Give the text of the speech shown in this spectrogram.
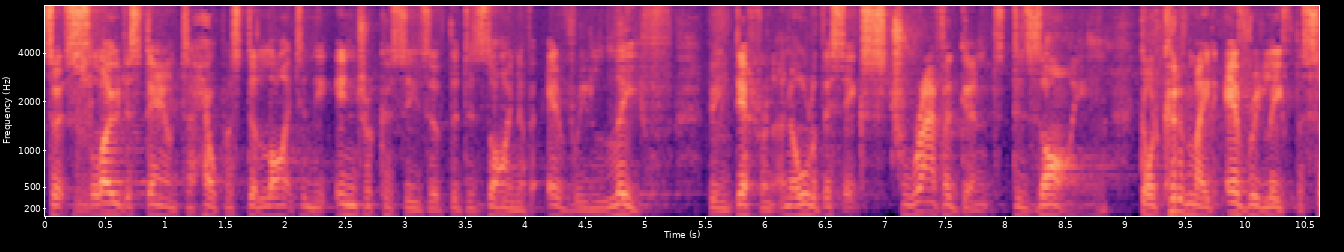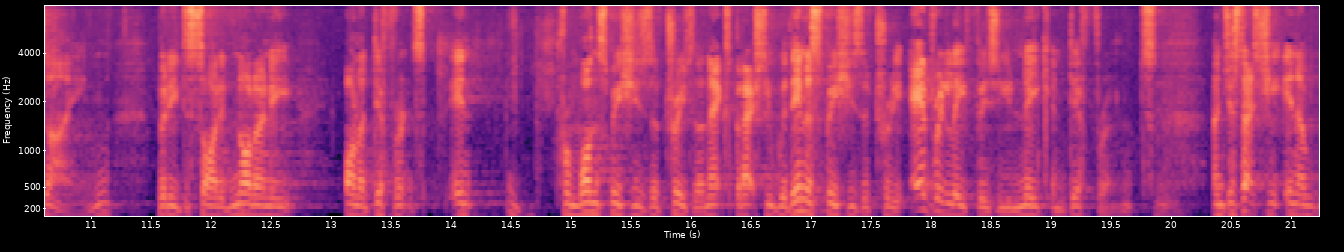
So it mm. slowed us down to help us delight in the intricacies of the design of every leaf being different and all of this extravagant design. God could have made every leaf the same, but he decided not only on a difference in, from one species of tree to the next, but actually within a species of tree, every leaf is unique and different. Mm. And just actually in a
